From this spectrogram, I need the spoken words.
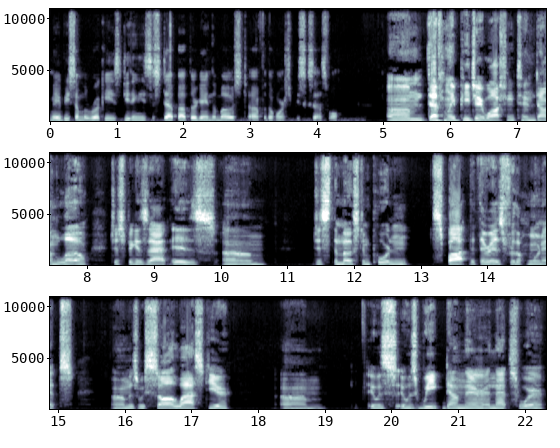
maybe some of the rookies, do you think needs to step up their game the most uh, for the Hornets to be successful? Um, definitely PJ Washington down low, just because that is um, just the most important spot that there is for the Hornets. Um, as we saw last year, um, it was it was weak down there, and that's where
